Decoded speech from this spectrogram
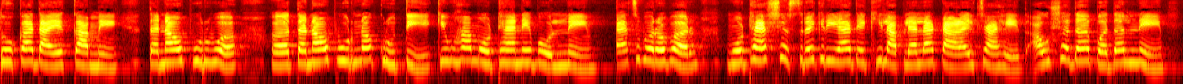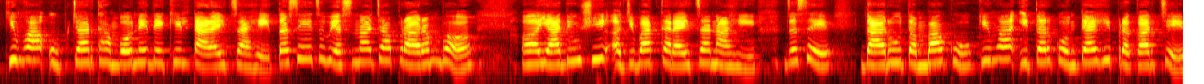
धोकादायक कामे तणावपूर्व तणावपूर्ण कृती किंवा मोठ्याने बोलणे. त्याचबरोबर मोठ्या शस्त्रक्रिया देखील आपल्याला टाळायच्या आहेत. औषधं बदलणे किंवा उपचार थांबवणे देखील टाळायचं आहे. तसेच व्यसनाचा प्रारंभ या दिवशी अजिबात करायचा नाही. जसे दारू तंबाखू किंवा इतर कोणत्याही प्रकारचे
